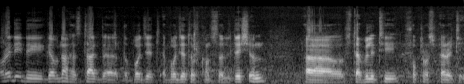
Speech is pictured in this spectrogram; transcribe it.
Already the governor has tagged uh, the budget a budget of consolidation, uh, stability for prosperity.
